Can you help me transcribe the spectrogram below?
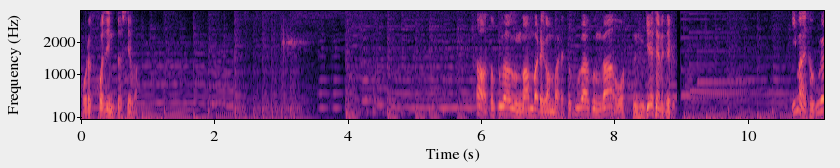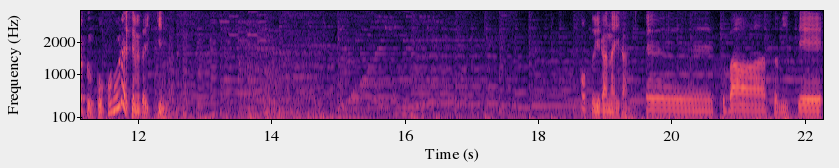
俺個人としては。さあ、徳川軍頑張れ頑張れ。徳川軍が、お、すんげえ攻めてる。今、徳川軍5個ぐらい攻めた、一気に。おっと、いらない、いらない。えーっと、バーっと見て、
